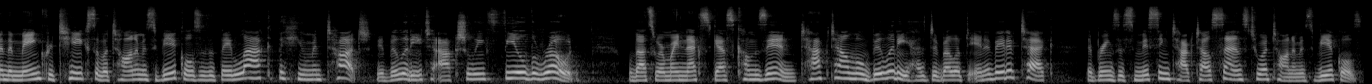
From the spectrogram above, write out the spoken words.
of the main critiques of autonomous vehicles is that they lack the human touch, the ability to actually feel the road. Well, that's where my next guest comes in. Tactile Mobility has developed innovative tech that brings this missing tactile sense to autonomous vehicles,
